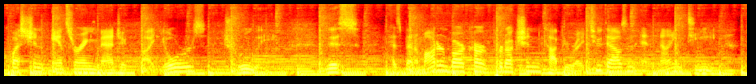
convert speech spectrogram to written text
question answering magic by yours truly. This has been a Modern Bar Cart production, copyright 2019.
